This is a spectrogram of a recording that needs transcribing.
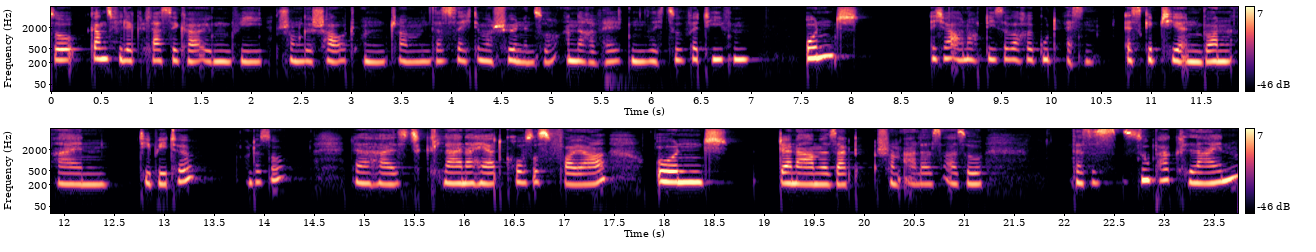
so ganz viele Klassiker irgendwie schon geschaut. Und ähm, das ist echt immer schön, in so andere Welten sich zu vertiefen. Und ich war auch noch diese Woche gut essen. Es gibt hier in Bonn ein Tibete oder so. Der heißt Kleiner Herd, großes Feuer. Und der Name sagt schon alles. Also das ist super klein,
